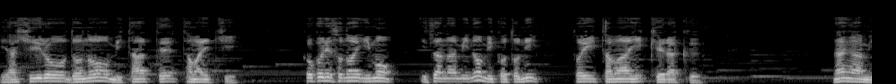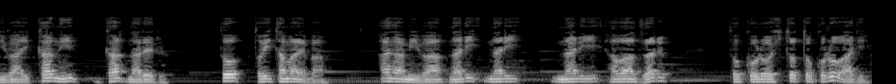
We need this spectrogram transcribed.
やひろ殿を見立て、たまいき。ここにその芋、いざなみの御事に問いたまいけらく。長みはいかにかなれる？と問いたまえば、あがみはなりなりなりあわざる？ところひとところあり。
